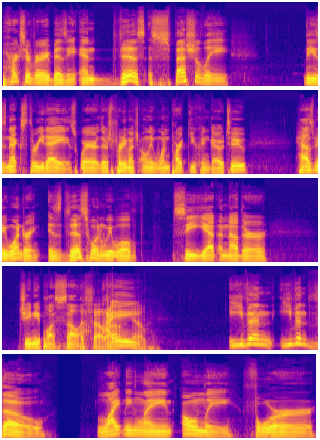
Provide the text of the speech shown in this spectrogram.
parks are very busy, and this especially these next three days where there's pretty much only one park you can go to has me wondering: is this when we will see yet another Genie Plus sellout? a sellout. I, yeah. even even though lightning lane only for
